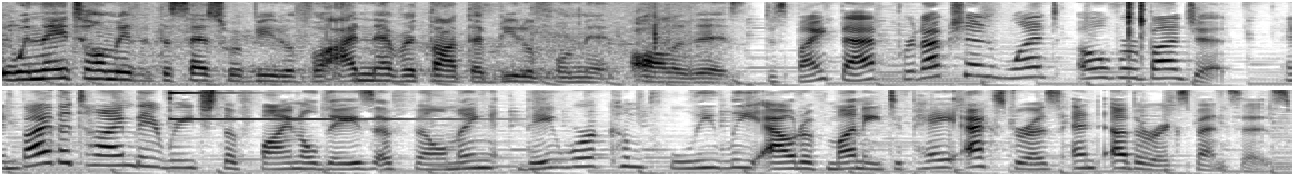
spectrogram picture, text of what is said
When they told me that the sets were beautiful, I never thought that beautiful meant all of this. Despite that, production went over budget. And by the time they reached the final days of filming, they were completely out of money to pay extras and other expenses.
